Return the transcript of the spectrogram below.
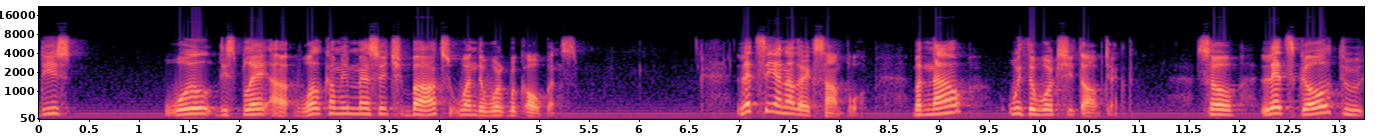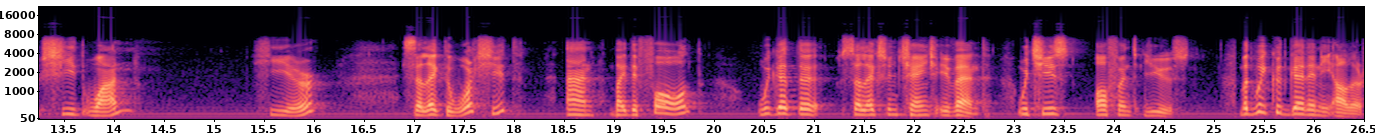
this will display a welcoming message box when the workbook opens. Let's see another example, but now with the worksheet object. So let's go to sheet 1 here, select the worksheet, and by default, we get the selection change event, which is often used. But we could get any other.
